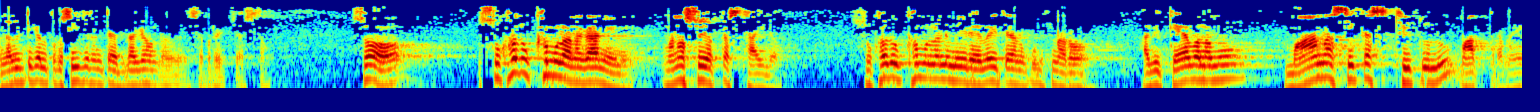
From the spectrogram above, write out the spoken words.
అనలిటికల్ ప్రొసీజర్ అంటే ఎంతగా ఉంటుంది. సపరేట్ చేస్తాం. సో సుఖ దుఃఖములు అనగానేమి మనస్సు యొక్క స్థాయిలో. సుఖ దుఃఖములను మీరు ఏవైతే అనుకుంటున్నారో అవి కేవలము మానసిక స్థితులు మాత్రమే.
